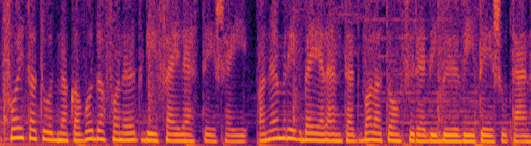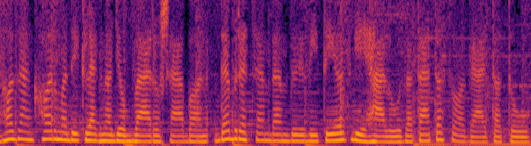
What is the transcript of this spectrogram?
Folytatódnak a Vodafone 5G fejlesztései, a nemrég bejelentett Balatonfüredi bővítés után hazánk harmadik legnagyobb városában, Debrecenben bővíti 5G hálózatát a szolgáltató.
